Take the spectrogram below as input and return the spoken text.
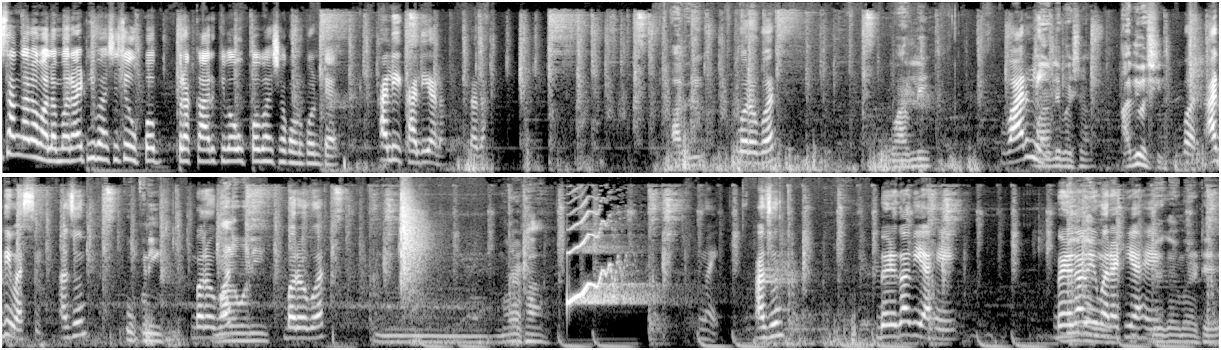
सांगा ना मला मराठी भाषेचे उपप्रकार किंवा उपभाषा कोणकोणत्या आहेत? खाली खाली या ना दादा. आगरी. बरोबर. वारली. वारली. वारली भाषा. आदिवासी. बर आदिवासी. अजून? कोकणी. बरोबर. मालवणी बरोबर. मराठा. नाही. अजून? बेळगावी आहे. बेळगावी. मराठी आहे. बेळगावी मराठी आहे.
